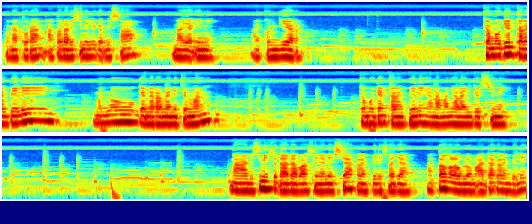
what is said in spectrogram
pengaturan atau dari sini juga bisa. Nah yang ini, icon gear. Kemudian kalian pilih menu General Management kemudian kalian pilih yang namanya language sini. Nah, di sini sudah ada bahasa Indonesia, kalian pilih saja. Atau kalau belum ada, kalian pilih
